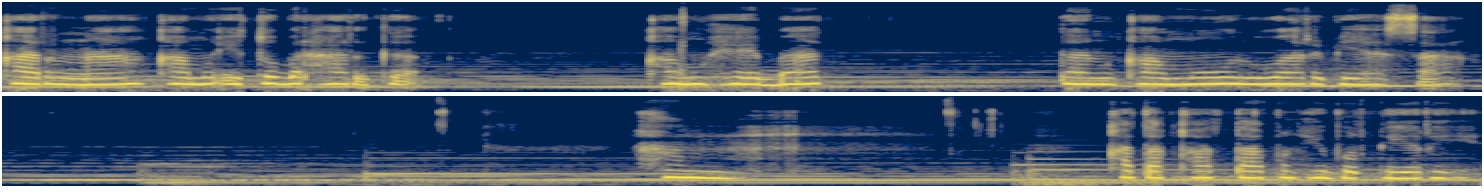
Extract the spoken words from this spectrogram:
karena kamu itu berharga, kamu hebat, dan kamu luar biasa. Hmm, kata-kata penghibur diri.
